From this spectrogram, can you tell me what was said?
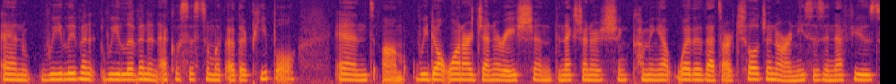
And we live in we live in an ecosystem with other people. And um, we don't want our generation the next generation coming up whether that's our children or our nieces and nephews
